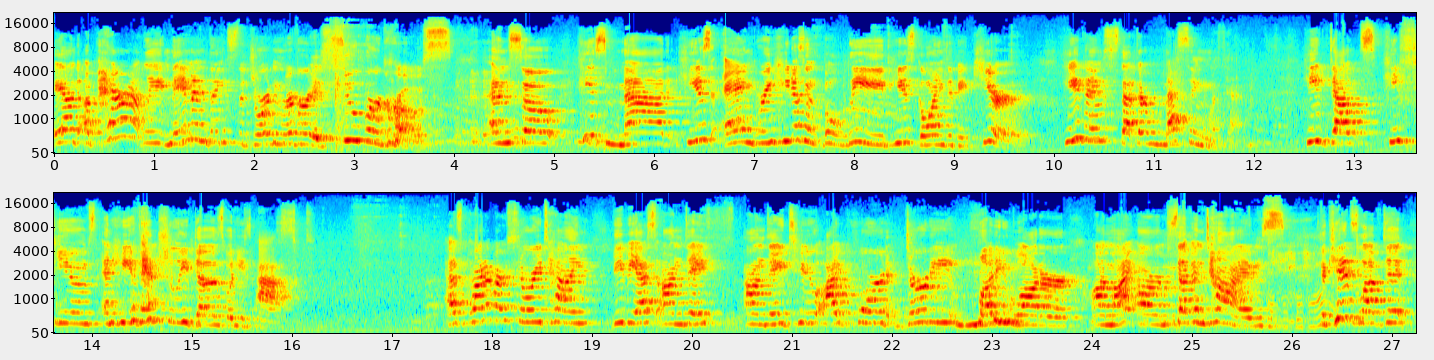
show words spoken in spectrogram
And apparently, Naaman thinks the Jordan River is super gross. And so he's mad, he's angry, he doesn't believe he's going to be cured. He thinks that they're messing with him. He doubts, he fumes, and he eventually does what he's asked. As part of our storytelling VBS on day on day two, I poured dirty, muddy water on my arm seven times. The kids loved it.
